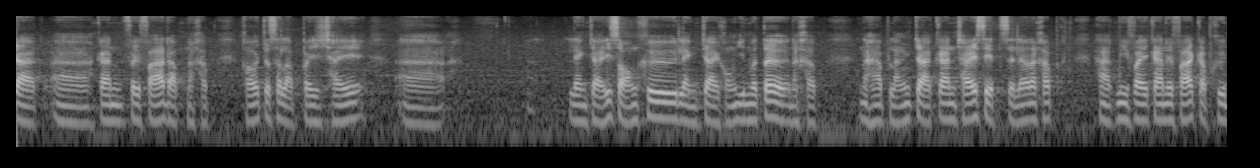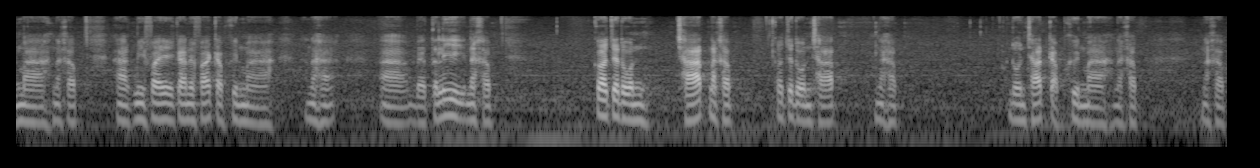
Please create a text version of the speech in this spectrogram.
จากาการไฟฟ้าดับนะครับ เขาจะสลับไปใช้แหล่งจ่ายที่ 2 คือแหล่งจ่ายของอินเวอร์เตอร์นะครับนะครับ หลังจากการใช้เสร็จเสร็จแล้วนะครับ หากมีไฟการไฟฟ้ากลับคืนมานะครับ หากมีไฟการไฟฟ้ากลับคืนมานะฮะแบตเตอรี่นะครับ ก็จะโดนชาร์จนะครับ ก็จะโดนชาร์จนะครับ โดนชาร์จกลับคืนมานะครับนะครับ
